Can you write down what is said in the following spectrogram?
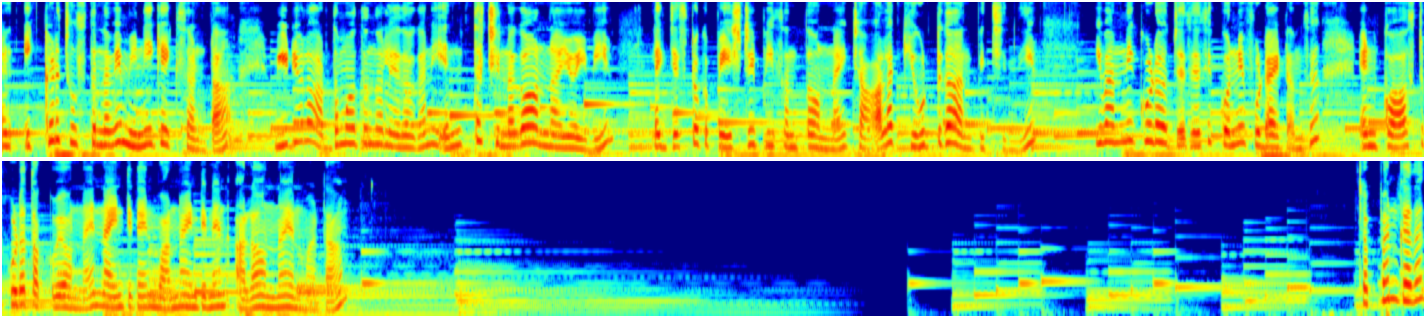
అండ్ ఇక్కడ చూస్తున్నవి మినీ కేక్స్ అంట. వీడియోలో అర్థమవుతుందో లేదో కానీ ఎంత చిన్నగా ఉన్నాయో ఇవి. లైక్ జస్ట్ ఒక పేస్ట్రీ పీస్ అంతా ఉన్నాయి. చాలా క్యూట్గా అనిపించింది. ఇవన్నీ కూడా వచ్చేసేసి కొన్ని ఫుడ్ ఐటమ్స్. అండ్ కాస్ట్ కూడా తక్కువే ఉన్నాయి. Ninety nine one ninety nine అలా ఉన్నాయన్నమాట. చెప్పాను కదా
